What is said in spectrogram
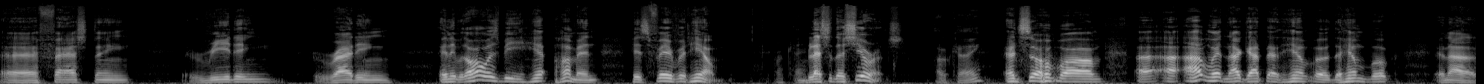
uh, fasting, reading, writing, and he would always be humming his favorite hymn, okay. Blessed Assurance. Okay. And so um, I, I, went and I got that hymn, uh, the hymn book, and I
